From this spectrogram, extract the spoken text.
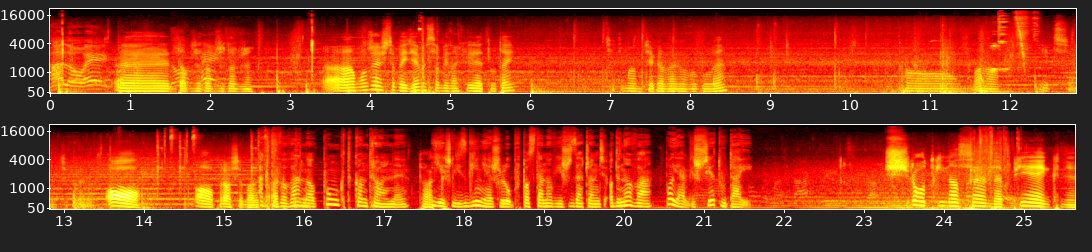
Halo, ej! Eee, dobrze, dobrze, dobrze. A może jeszcze wejdziemy sobie na chwilę tutaj? Co tu mam ciekawego w ogóle? O, aha, nic w sumie ciekawego. O! O, proszę bardzo. Aktywowano punkt kontrolny. Tak. Jeśli zginiesz lub postanowisz zacząć od nowa, pojawisz się tutaj. Środki na senę, pięknie.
